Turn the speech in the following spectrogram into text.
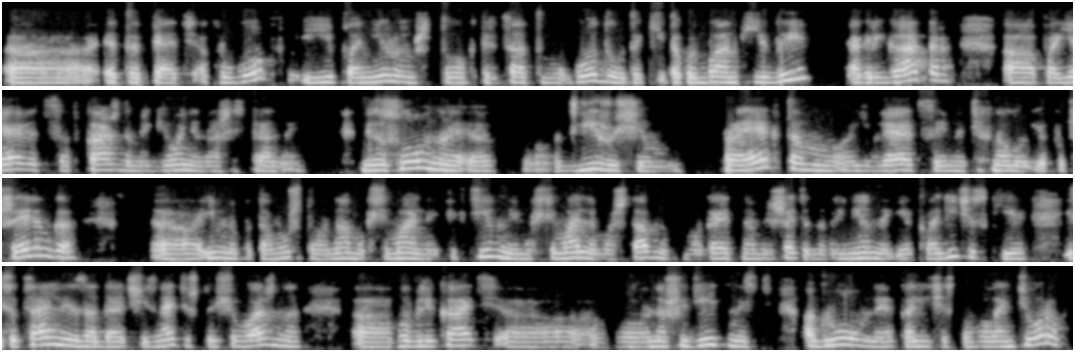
А, это пять округов, и планируем, что к 30 году такие, такой банк еды, агрегатор а, появится в каждом регионе нашей страны. Безусловно, э, движущим проектом является именно технология фудшеринга, именно потому, что она максимально эффективна и максимально масштабно помогает нам решать одновременно и экологические, и социальные задачи. И знаете, что еще важно, вовлекать в нашу деятельность огромное количество волонтеров,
